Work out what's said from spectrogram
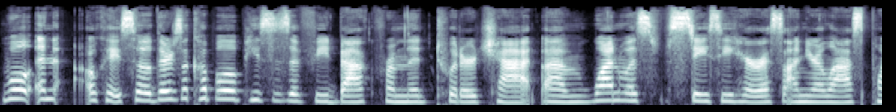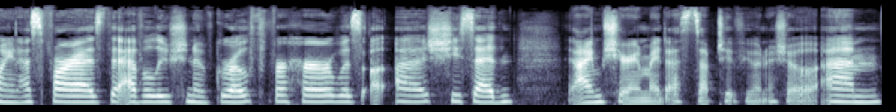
Well, and Okay, so there's a couple of pieces of feedback from the Twitter chat. Um, one was Stacy Harris on your last point, as far as the evolution of growth for her was. Uh, she said, "I'm sharing my desktop too, if you want to show." Um,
